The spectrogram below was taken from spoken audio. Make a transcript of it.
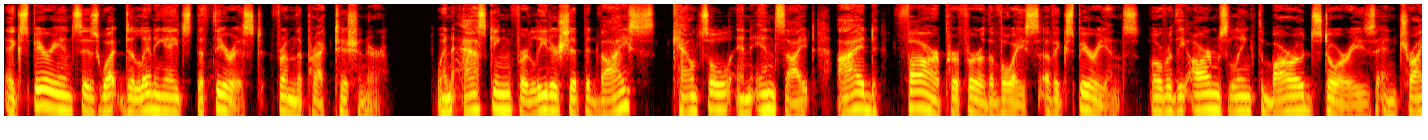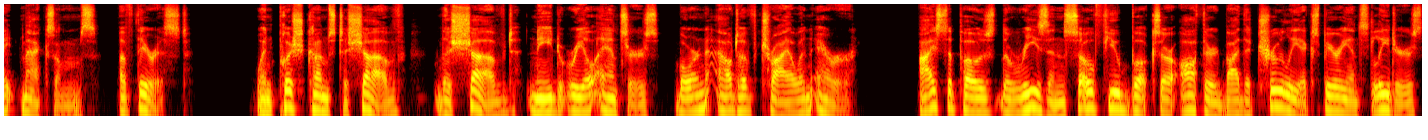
Experience is what delineates the theorist from the practitioner. When asking for leadership advice, counsel, and insight, I'd far prefer the voice of experience over the arm's length borrowed stories and trite maxims of theorists. When push comes to shove, the shoved need real answers born out of trial and error. I suppose the reason so few books are authored by the truly experienced leaders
